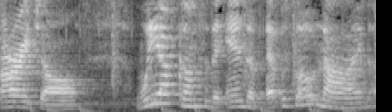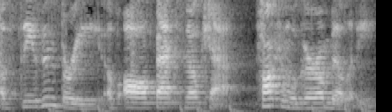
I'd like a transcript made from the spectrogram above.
All right, y'all. We have come to the end of episode 9 of season 3 of All Facts No Cap, talking with Girl Melody.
